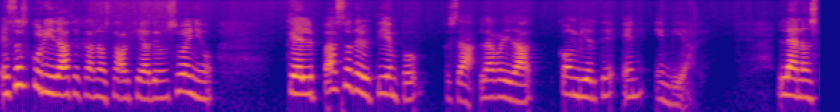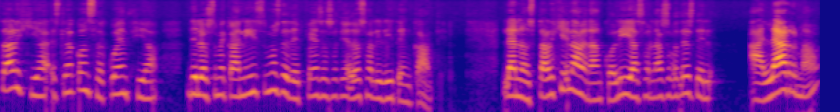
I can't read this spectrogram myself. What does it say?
Esa oscuridad es la nostalgia de un sueño que el paso del tiempo, o sea, la realidad, convierte en inviable. La nostalgia es la consecuencia de los mecanismos de defensa asociados al Lilith en cáncer. La nostalgia y la melancolía son las voces del alarma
